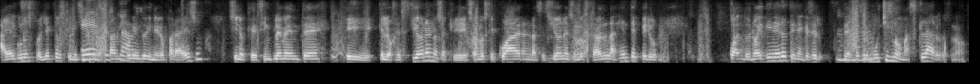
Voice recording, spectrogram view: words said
Hay algunos proyectos que ni siquiera están poniendo dinero para eso, sino que simplemente eh, que lo gestionan, o sea, que son los que cuadran las sesiones, son los que hablan la gente, pero cuando no hay dinero tienen que ser, que ser muchísimo más claros, ¿no?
